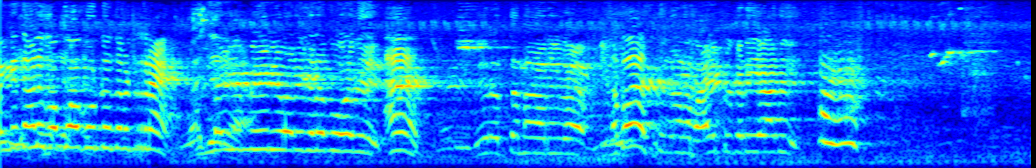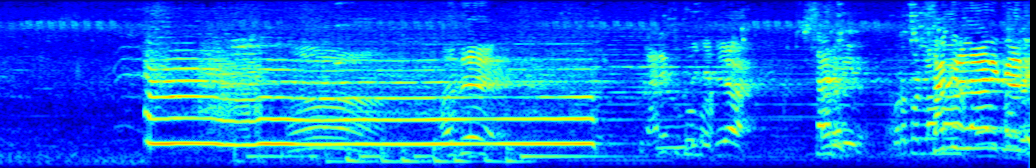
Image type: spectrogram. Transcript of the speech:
எங்க நாளும் அப்பா கொண்டு வந்து விட்டுறேன். உன்னையும் மீறி வருகிற போது ஆ, நீ வீரத்தை நான் அறிவேன். நீ சபாஸ். வீரத்துக்கான வாய்ப்பு கிடையாது? சரி. புறப்படலாமா? இருக்காது?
